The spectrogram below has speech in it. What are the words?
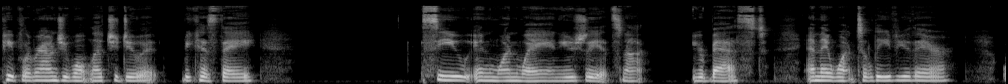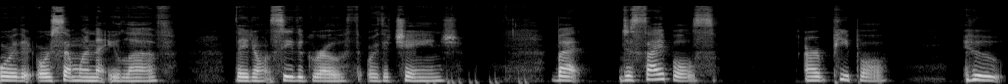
people around you won't let you do it because they see you in one way and usually it's not your best and they want to leave you there or the, or someone that you love. They don't see the growth or the change. But disciples are people who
